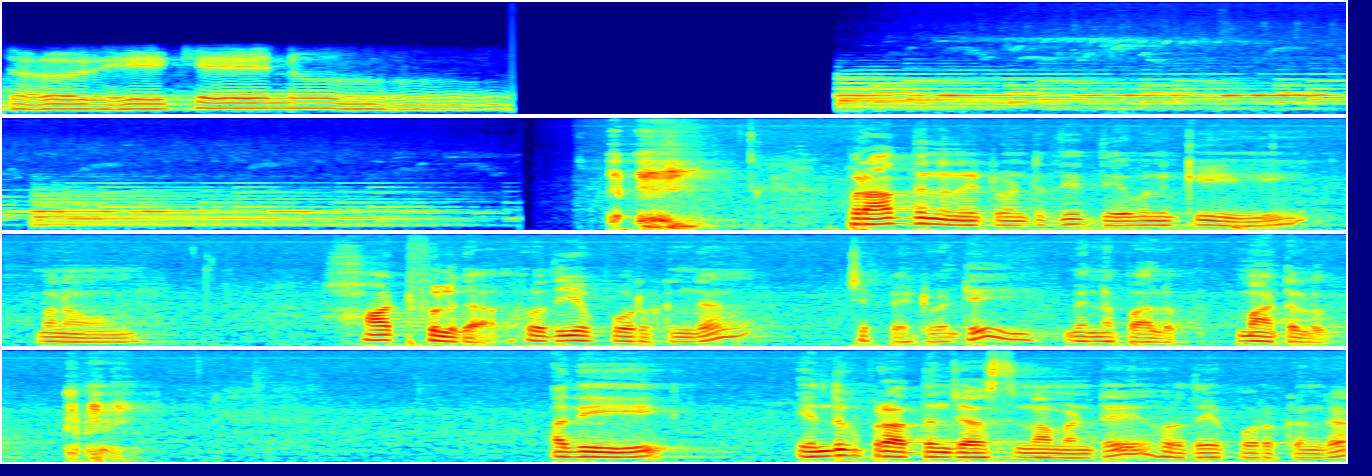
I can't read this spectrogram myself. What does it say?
దొరికెను. ప్రార్థన అనేటువంటిది దేవునికి మనం హార్ట్ఫుల్గా హృదయపూర్వకంగా చెప్పేటువంటి విన్నపాలు మాటలు. అది ఎందుకు ప్రార్థన చేస్తున్నామంటే హృదయపూర్వకంగా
